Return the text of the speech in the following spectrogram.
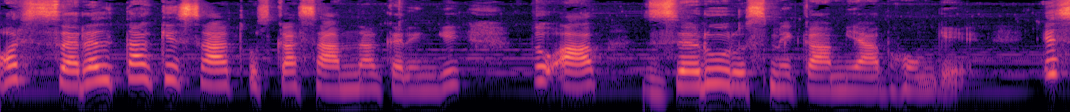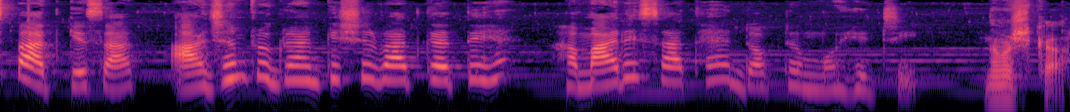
और सरलता के साथ उसका सामना करेंगे तो आप ज़रूर उसमें कामयाब होंगे। इस बात के साथ आज हम प्रोग्राम की शुरुआत करते हैं। हमारे साथ है डॉक्टर मोहित जी। नमस्कार।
